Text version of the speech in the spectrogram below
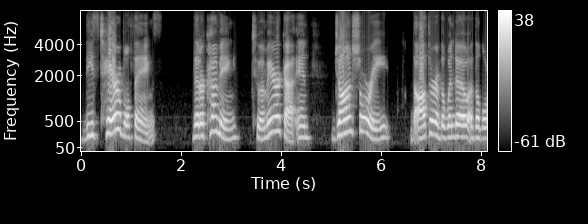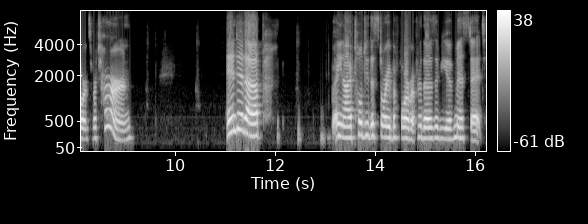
these terrible things that are coming to America. And John Shorey, the author of The Window of the Lord's Return, ended up you know, I've told you this story before, but for those of you who have missed it,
